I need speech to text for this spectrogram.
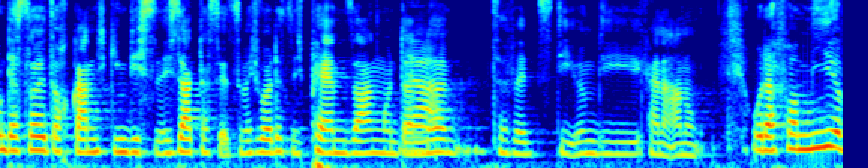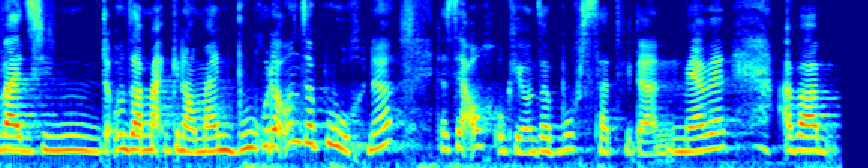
und das soll jetzt auch gar nicht gegen dich sein. Ich sage das jetzt, ich wollte jetzt nicht Pam sagen und dann, ja. ne, da jetzt die irgendwie, keine Ahnung. Oder von mir, weil ich, unser, genau, mein Buch oder unser Buch, ne? Das ist ja auch, okay, unser Buch, das hat wieder einen Mehrwert. Aber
